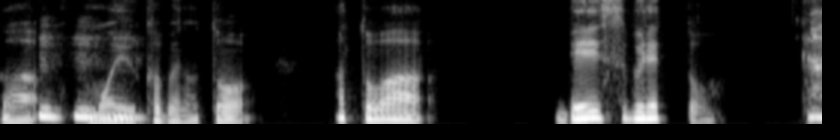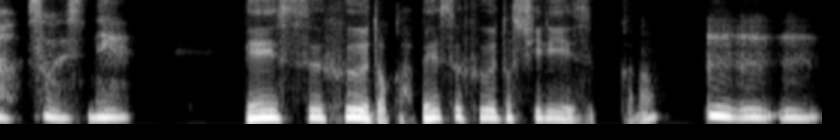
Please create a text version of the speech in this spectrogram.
がうんうんうん。思い浮かぶのと、あとはベースブレッド、あそうですね。ベースフードか、ベースフードシリーズかな？うんうん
